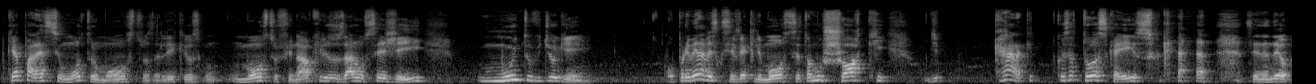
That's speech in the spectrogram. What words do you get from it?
Porque aparece um outro monstro ali, que um monstro final que eles usaram um CGI muito videogame. A primeira vez que você vê aquele monstro, você toma um choque de cara, que coisa tosca isso, cara. Você entendeu?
